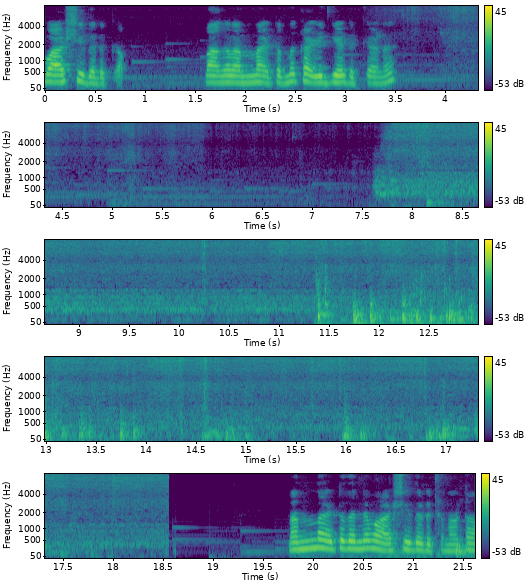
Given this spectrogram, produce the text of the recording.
വാഷ് ചെയ്തെടുക്കാം. മാങ്ങ നന്നായിട്ടൊന്ന് കഴുകിയെടുക്കുകയാണ്. നന്നായിട്ട് തന്നെ വാഷ് ചെയ്തെടുക്കണം കേട്ടോ.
